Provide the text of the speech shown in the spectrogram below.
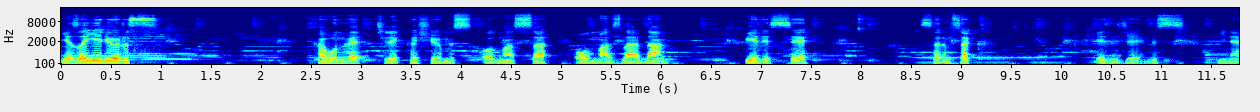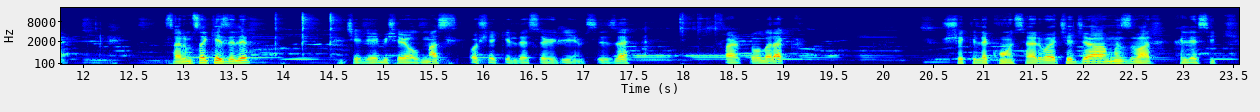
Yaza geliyoruz. Kavun ve çilek kaşığımız olmazsa olmazlardan birisi. Sarımsak ezeceğimiz yine sarımsak ezilir çeliğe bir şey olmaz. O şekilde söyleyeyim size. Farklı olarak şu şekilde konserve açacağımız var. Klasik.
